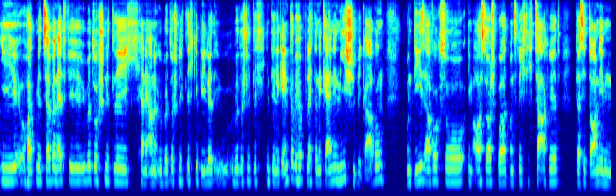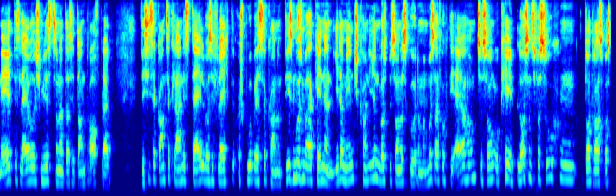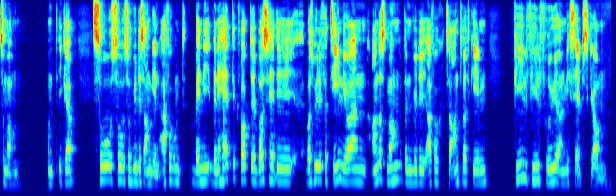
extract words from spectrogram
ich halte mich selber nicht für überdurchschnittlich, keine Ahnung, überdurchschnittlich gebildet, überdurchschnittlich intelligent, aber ich habe vielleicht eine kleine Nischenbegabung und die ist einfach so im Austauschsport, wenn es richtig zart wird, dass ich dann eben nicht das Level schmierst, sondern dass ich dann drauf bleibe. Das ist ein ganz kleines Teil, was ich vielleicht eine Spur besser kann. Und das muss man erkennen. Jeder Mensch kann irgendwas besonders gut. Und man muss einfach die Eier haben, zu sagen, okay, lass uns versuchen, daraus was zu machen. Und ich glaube, so, so, so würde es angehen. Einfach und wenn ich, wenn ich heute gefragt hätte, was hätte ich, was würde ich vor zehn Jahren anders machen, dann würde ich einfach zur Antwort geben, viel, viel früher an mich selbst glauben.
